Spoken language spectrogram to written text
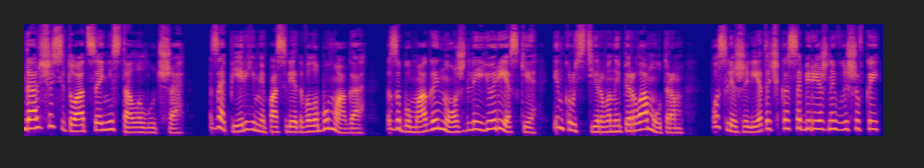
Дальше ситуация не стала лучше. За перьями последовала бумага. За бумагой нож для ее резки, инкрустированный перламутром. После жилеточка с обережной вышивкой,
